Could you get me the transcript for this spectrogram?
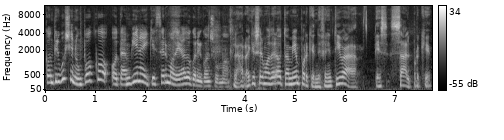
¿contribuyen un poco o también hay que ser moderado con el consumo? Claro, hay que ser moderado también porque en definitiva es sal, porque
